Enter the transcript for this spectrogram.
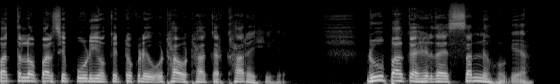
पत्तलों पर से पूड़ियों के टुकड़े उठा उठा कर खा रही है। रूपा का हृदय सन्न हो गया।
